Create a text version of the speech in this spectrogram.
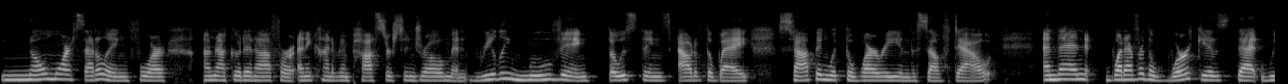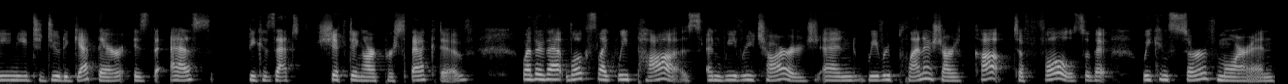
no more settling for I'm not good enough or any kind of imposter syndrome and really moving those things out of the way, stopping with the worry and the self doubt. And then whatever the work is that we need to do to get there is the S because that's shifting our perspective. Whether that looks like we pause and we recharge and we replenish our cup to full so that we can serve more. And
